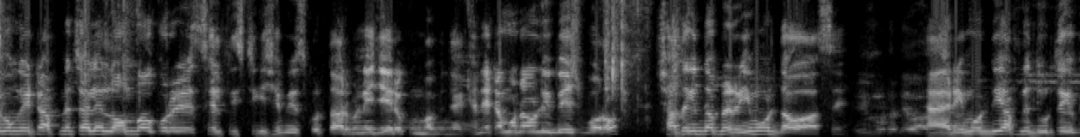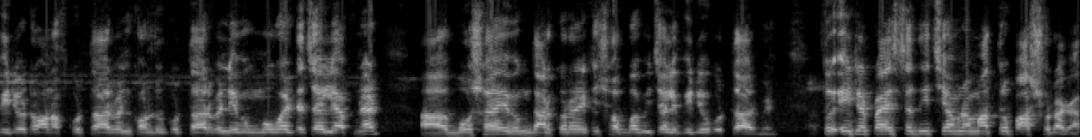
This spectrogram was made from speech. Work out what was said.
এবং এটা আপনি চাইলে লম্বা করে সেলফি স্টিক হিসেবে ইউজ করতে পারবেন এই যে এরকম ভাবে দেখেন। এটা মোটামুটি বেশ বড় সাথে কিন্তু আপনার রিমোট দেওয়া আছে। হ্যাঁ রিমোট দিয়ে আপনি দূর থেকে ভিডিওটা অন অফ করতে পারবেন কন্ট্রোল করতে পারবেন এবং মোবাইলটা চাইলে আপনার বসায় এবং দাঁড় করা রেখে সবভাবেই চাইলে ভিডিও করতে পারবেন। তো এটার প্রাইসটা দিচ্ছি আমরা মাত্র পাঁচশো টাকা।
